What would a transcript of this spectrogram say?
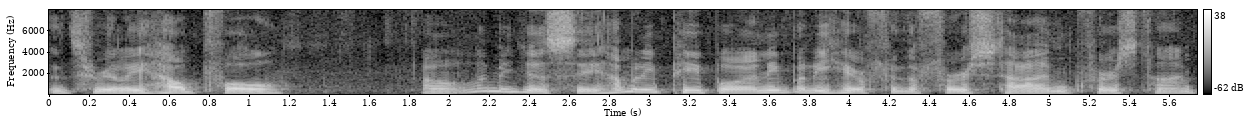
it's really helpful. Oh, let me just see, how many people, anybody here for the first time, first time?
